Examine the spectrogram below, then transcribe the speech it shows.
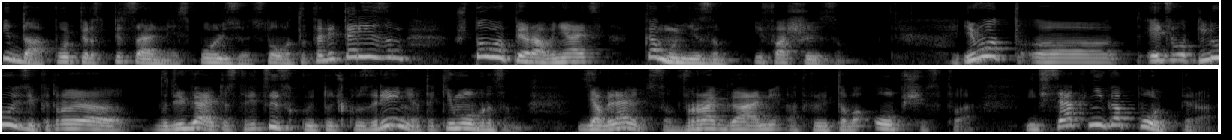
И да, Поппер специально использует слово тоталитаризм, чтобы приравнять коммунизм и фашизм. И вот э, эти вот люди, которые выдвигают историцистскую точку зрения, таким образом являются врагами открытого общества. И вся книга Поппера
